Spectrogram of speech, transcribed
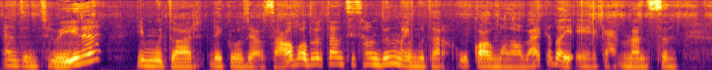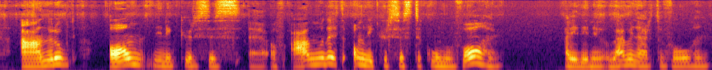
En ten tweede, je moet daar dikwijls ja, zelf advertenties gaan doen. Maar je moet daar ook allemaal aan werken. Dat je eigenlijk echt mensen aanroept om die cursus, uh, of aanmoedigt om die cursus te komen volgen. Allee, die webinar te volgen.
